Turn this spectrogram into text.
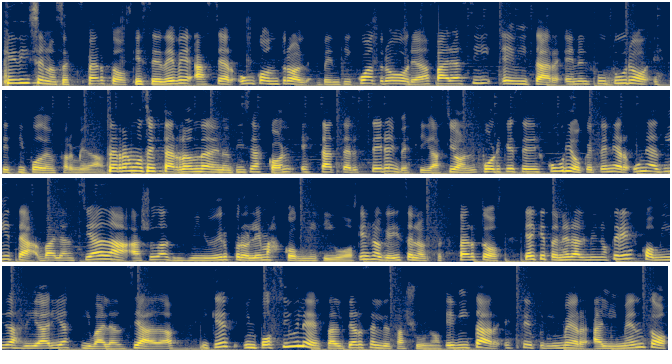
¿Qué dicen los expertos? Que se debe hacer un control 24 horas para así evitar en el futuro este tipo de enfermedad. Cerramos esta ronda de noticias con esta tercera investigación porque se descubrió que tener una dieta balanceada ayuda a disminuir problemas cognitivos. ¿Qué es lo que dicen los expertos? Que hay que tener al menos tres comidas diarias y balanceadas y que es imposible saltearse el desayuno. Evitar este primer alimento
